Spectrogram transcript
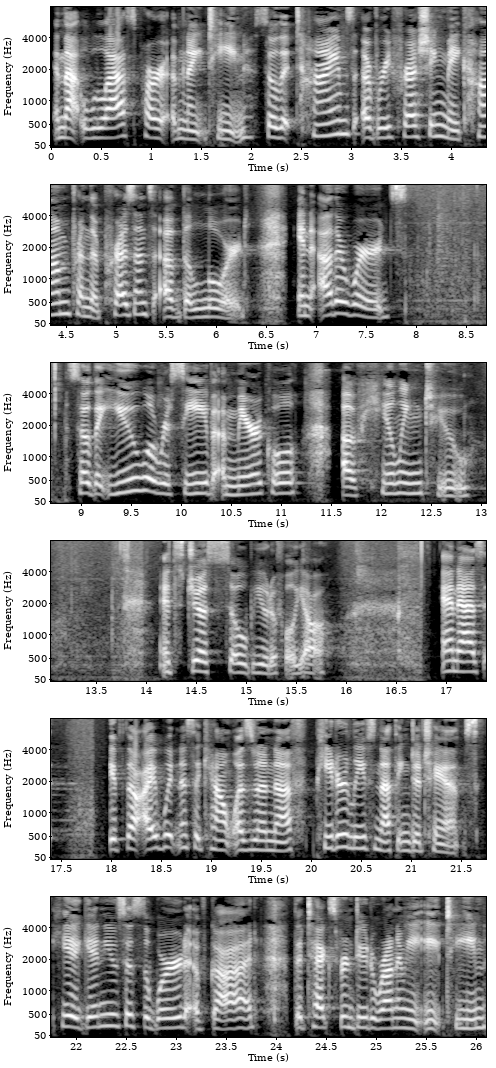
and that last part of 19, so that times of refreshing may come from the presence of the Lord. In other words, so that you will receive a miracle of healing too. It's just so beautiful, y'all. And as if the eyewitness account wasn't enough, Peter leaves nothing to chance. He again uses the word of God, the text from Deuteronomy 18,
